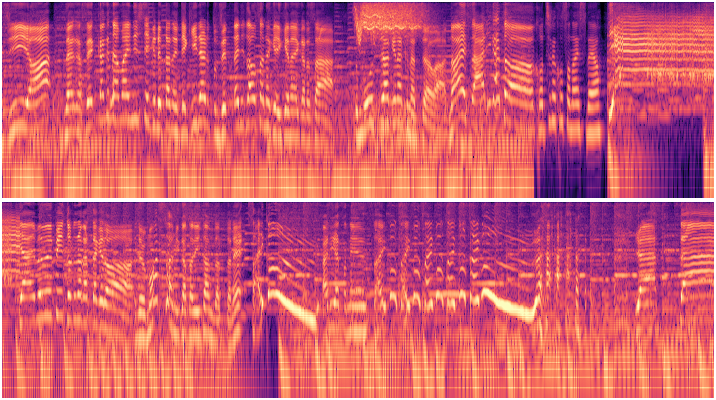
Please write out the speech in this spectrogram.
ジいよ。なんかせっかく名前にしてくれたのに敵になると絶対に倒さなきゃいけないからさ。ちょ申し訳なくなっちゃうわ。ナイスありがとう。こちらこそナイスだよ。イエーイ。いや MVP 取れなかったけど。でもマスター味方にいたんだったね。最高ありがとね。最高最高最高最高最高やったー。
